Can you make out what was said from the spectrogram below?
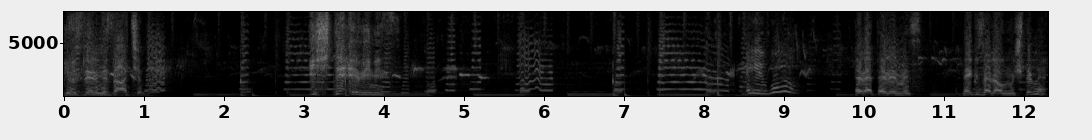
Gözlerinizi açın. İşte eviniz. Ev bu mu? Evet evimiz. Ne güzel olmuş değil mi?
